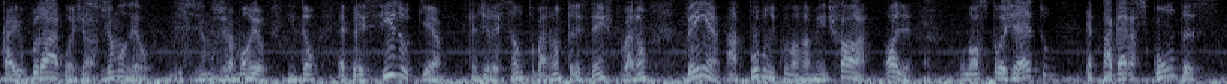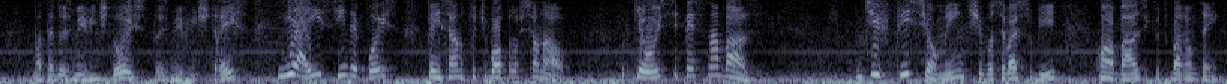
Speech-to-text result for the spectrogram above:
Caiu por água já. Isso já morreu. Isso já morreu. Já morreu. Então é preciso que a, que a direção do Tubarão, o presidente do Tubarão, venha a público novamente falar: olha, o nosso projeto é pagar as contas até 2022, 2023 e aí sim depois pensar no futebol profissional. Porque hoje se pensa na base. Dificilmente você vai subir com a base que o Tubarão tem.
